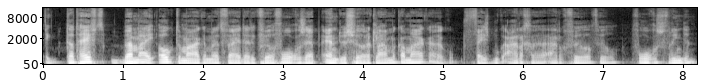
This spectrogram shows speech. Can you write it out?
ik, dat heeft bij mij ook te maken met het feit dat ik veel volgers heb en dus veel reclame kan maken. Ook op Facebook aardig, aardig veel, veel volgers, vrienden.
